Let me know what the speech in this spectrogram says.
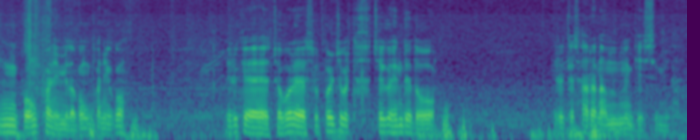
음, 봉판입니다. 봉판이고 이렇게 저번에 숯벌집을 다 제거했는데도 이렇게 살아남는 게 있습니다.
